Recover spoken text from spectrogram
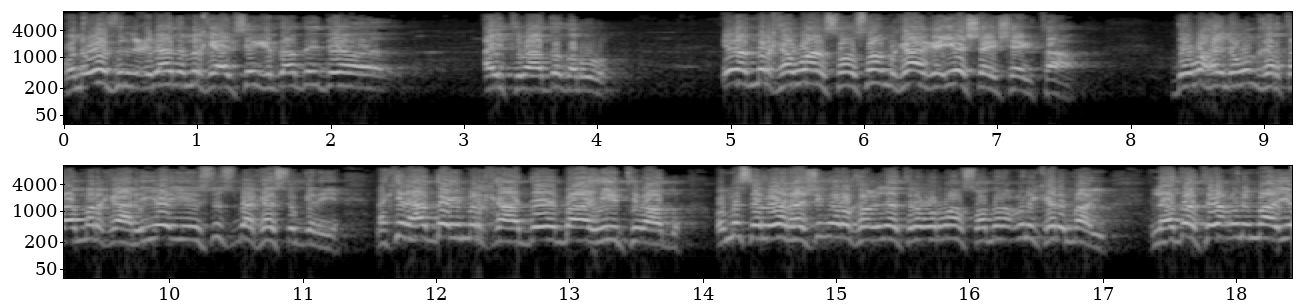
oo nawaafil ilcibaada markaa aad sheegi karto hadday dee ay timaado daruuro. Inaad markaa waan soo soomkaaga iyo sheeg sheegtaa dee waxay noqon kartaa markaa riyo iyo isus baa kaa soo gelaya. Laakiin hadday markaa dee baahii timaado oo masala waa raashin karoo kale inaad tira war soomana cuni kari maayo. Ila haddaad tira cuni maayo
